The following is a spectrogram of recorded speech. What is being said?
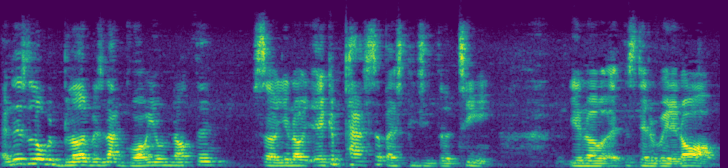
and there's a little bit of blood, but it's not gory or nothing. So you know, it could pass up as PG-13. You know, instead of rated R,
